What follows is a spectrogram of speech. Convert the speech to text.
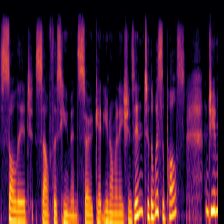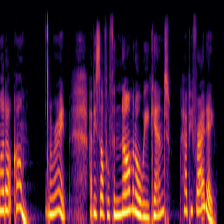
solid, selfless humans. So get your nominations in to the Whistle Pulse and gmail.com. All right. Have yourself a phenomenal weekend. Happy Friday.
